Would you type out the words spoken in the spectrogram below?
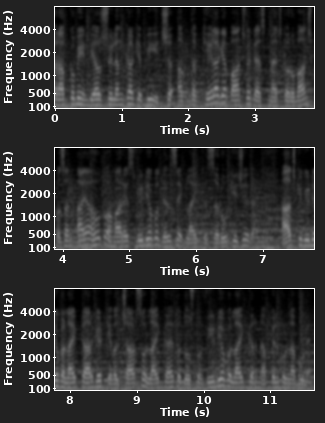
अगर आपको भी इंडिया और श्रीलंका के बीच अब तक खेला गया पाँचवें टेस्ट मैच का रोमांच पसंद आया हो तो हमारे इस वीडियो को दिल से एक लाइक ज़रूर कीजिएगा। आज की वीडियो का लाइक टारगेट केवल 400 लाइक का है तो दोस्तों वीडियो को लाइक करना बिल्कुल ना भूलें।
